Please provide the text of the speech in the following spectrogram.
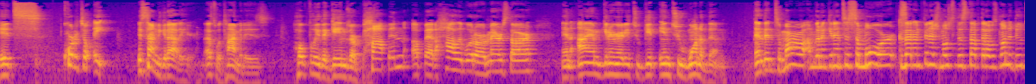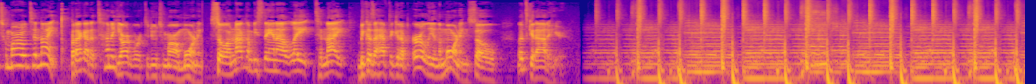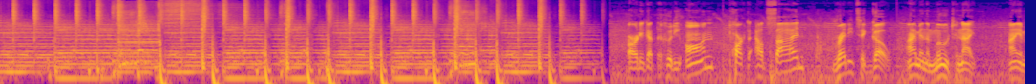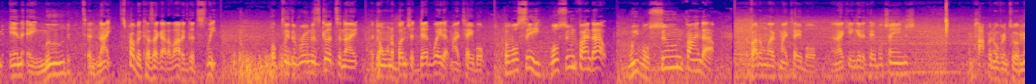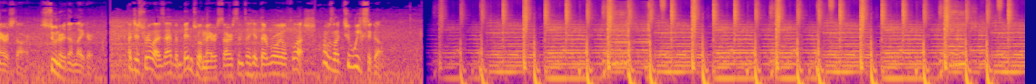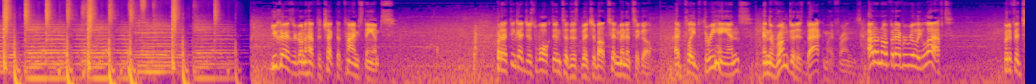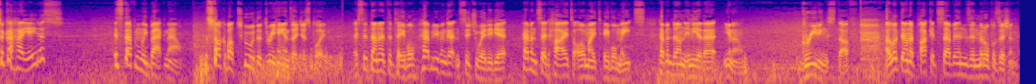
It's quarter till eight. It's time to get out of here. That's what time it is. Hopefully the games are popping up at Hollywood or Ameristar, and I am getting ready to get into one of them. And then tomorrow I'm gonna get into some more because I didn't finish most of the stuff that I was gonna do tomorrow tonight. But I got a ton of yard work to do tomorrow morning. So I'm not gonna be staying out late tonight because I have to get up early in the morning. So let's get out of here. Already got the hoodie on, parked outside, ready to go. I'm in the mood tonight. I am in a mood tonight. It's probably because I got a lot of good sleep. Hopefully the room is good tonight. I don't want a bunch of dead weight at my table. But we'll see. We'll soon find out. We will soon find out. If I don't like my table and I can't get a table changed, I'm hopping over into Ameristar sooner than later. I just realized I haven't been to Ameristar since I hit that Royal Flush. That was like two weeks ago. You guys are gonna have to check the timestamps. But I think I just walked into this bitch about 10 minutes ago. I've played three hands, and the run good is back, my friends. I don't know if it ever really left, but if it took a hiatus, it's definitely back now. Let's talk about two of the three hands I just played. I sit down at the table, haven't even gotten situated yet, haven't said hi to all my table mates, haven't done any of that, you know, greeting stuff. I look down at pocket sevens in middle position.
